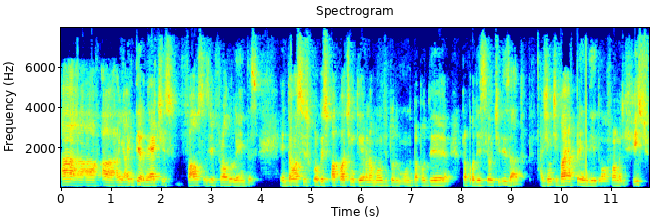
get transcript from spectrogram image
a, a, a, a internets falsas e fraudulentas. Então a Cisco colocou esse pacote inteiro na mão de todo mundo para poder, poder ser utilizado. A gente vai aprender de uma forma difícil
